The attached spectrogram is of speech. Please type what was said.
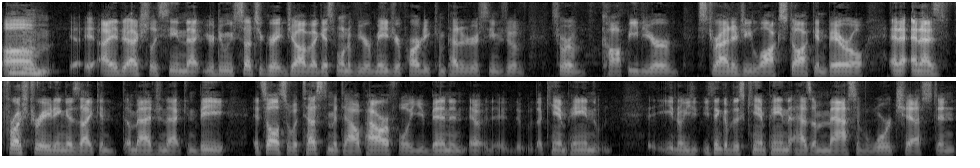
Um, mm-hmm. I had actually seen that you're doing such a great job. I guess one of your major party competitors seems to have sort of copied your strategy lock, stock, and barrel. And and as frustrating as I can imagine that can be, it's also a testament to how powerful you've been in uh, a campaign you know, you, you, think of this campaign that has a massive war chest, and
